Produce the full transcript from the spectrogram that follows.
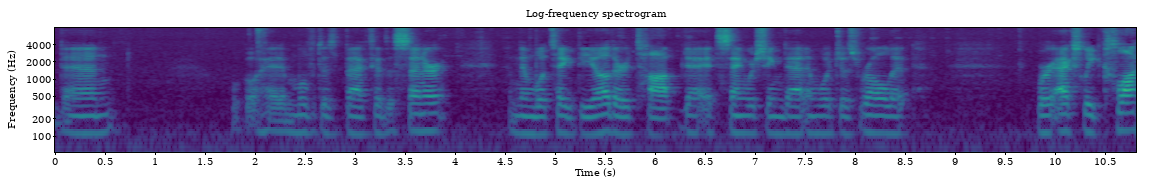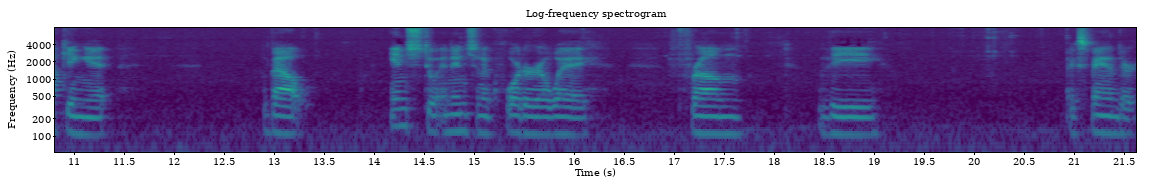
Then we'll go ahead and move this back to the center and then we'll take the other top that it's sandwiching that and we'll just roll it. We're actually clocking it about inch to an inch and a quarter away from the expander.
